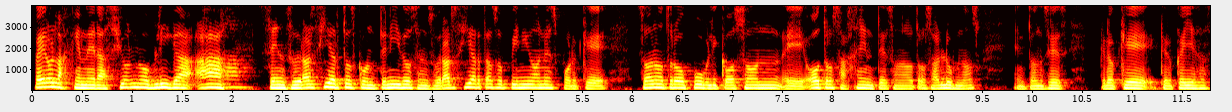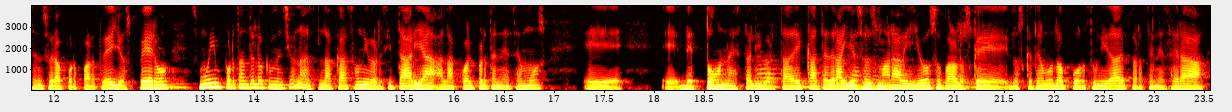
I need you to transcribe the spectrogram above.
pero la generación me obliga a censurar ciertos contenidos, censurar ciertas opiniones, porque son otro público, son eh, otros agentes, son otros alumnos, entonces creo que, creo que hay esa censura por parte de ellos, pero es muy importante lo que mencionas, la casa universitaria a la cual pertenecemos, eh, eh, detona esta libertad de cátedra y eso es maravilloso para los que, los que tenemos la oportunidad de pertenecer a,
